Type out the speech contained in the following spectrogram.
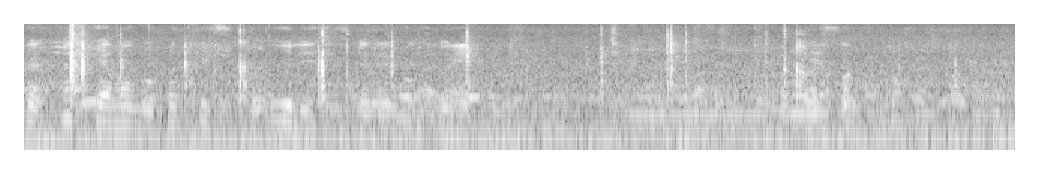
Как, я могу подписчику вылезти с коллегой? Попросить.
